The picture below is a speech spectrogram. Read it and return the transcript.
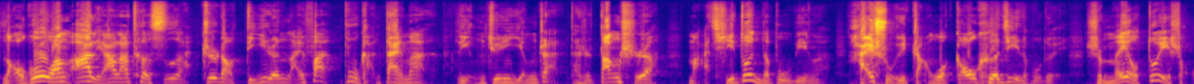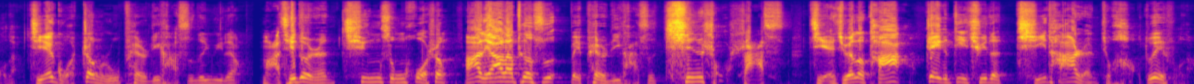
老国王阿里阿拉特斯啊，知道敌人来犯，不敢怠慢，领军迎战。但是当时啊，马其顿的步兵啊，还属于掌握高科技的部队，是没有对手的。结果正如佩尔迪卡斯的预料，马其顿人轻松获胜，阿里阿拉特斯被佩尔迪卡斯亲手杀死，解决了他这个地区的其他人就好对付了。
